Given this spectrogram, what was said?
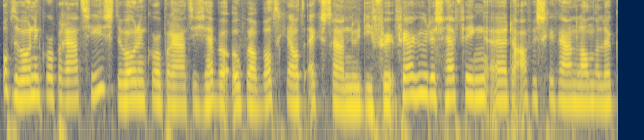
Op de woningcorporaties. De woningcorporaties hebben ook wel wat geld extra nu die ver- verhuurdersheffing eraf is gegaan landelijk.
